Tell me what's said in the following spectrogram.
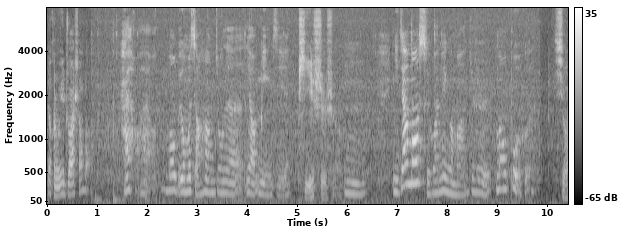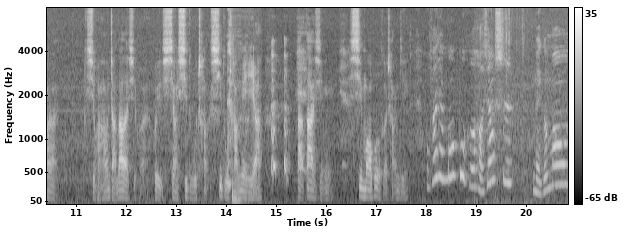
那很容易抓伤吧？还好还好，猫比我们想象中的要敏捷、皮实是。嗯，你家猫喜欢那个吗？就是猫薄荷。喜欢，喜欢，好像长大了喜欢，会像吸毒场 吸毒场面一样，大大型吸猫薄荷场景。我发现猫薄荷好像是每个猫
